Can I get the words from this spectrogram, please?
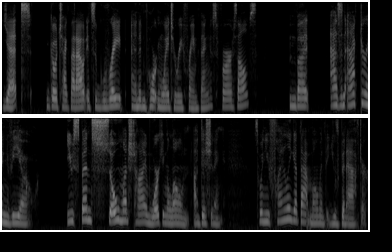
yet, go check that out. It's a great and important way to reframe things for ourselves. But as an actor in VO, you spend so much time working alone, auditioning. So when you finally get that moment that you've been after,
